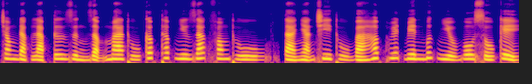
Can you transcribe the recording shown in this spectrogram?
Trong đặc lạp tư rừng rậm ma thú cấp thấp như giác phong thù, tả nhãn chi thù và hấp huyết biên bức nhiều vô số kể.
